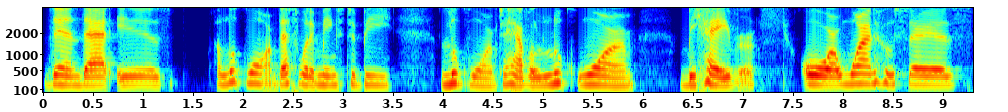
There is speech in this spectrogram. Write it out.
then that is a lukewarm. That's what it means to be lukewarm, to have a lukewarm behavior or one who says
